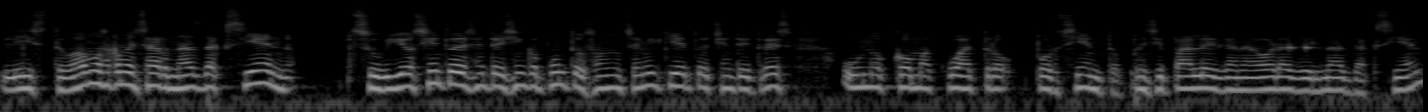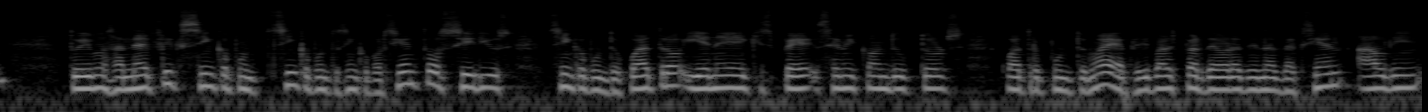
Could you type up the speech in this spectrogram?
Listo, vamos a comenzar. Nasdaq 100 subió 165 puntos, 11.583, 1,4%. Principales ganadoras del Nasdaq 100 Tuvimos a Netflix 5.5%, Sirius 5.4% y NXP Semiconductors 4.9%. Principales perdedoras de Nasdaq 100, Aldin,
